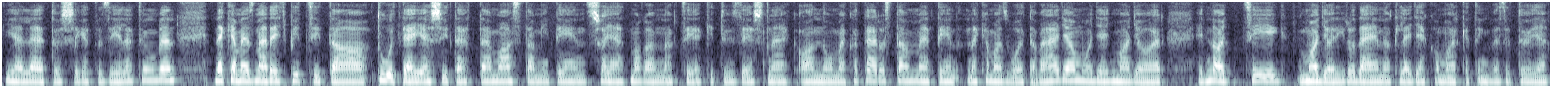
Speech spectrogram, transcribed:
ilyen lehetőséget az életünkben. Nekem ez már egy picit a túl teljesítettem azt, amit én saját magamnak célkitűzésnek annó meghatároztam, mert én nekem az volt a vágyam, hogy egy magyar, egy nagy cég magyar irodájának legyek a marketing vezetője.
